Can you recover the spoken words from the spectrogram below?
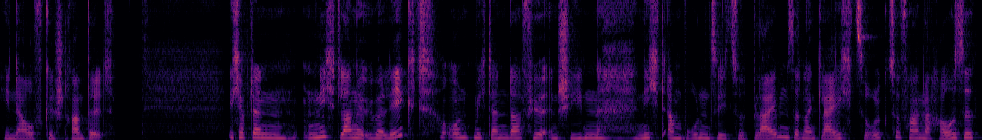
hinaufgestrampelt. Ich habe dann nicht lange überlegt und mich dann dafür entschieden, nicht am Bodensee zu bleiben, sondern gleich zurückzufahren nach Hause.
